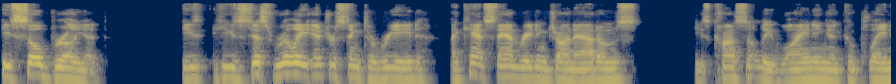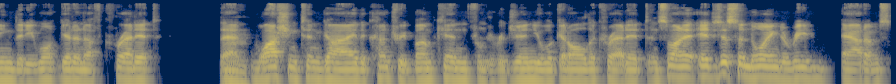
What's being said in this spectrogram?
he's so brilliant. He's he's just really interesting to read. I can't stand reading John Adams. He's constantly whining and complaining that he won't get enough credit. That mm. Washington guy, the country bumpkin from Virginia, will get all the credit and so on. It's just annoying to read Adams.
